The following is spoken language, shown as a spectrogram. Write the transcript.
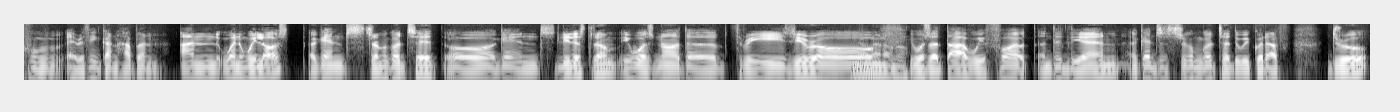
who, everything can happen. And when we lost against Strømsgodset or against Lillestrøm, it was not a 3-0. No, no, no, no. It was a tough. We fought until the end. Against Strømsgodset, we could have drew.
